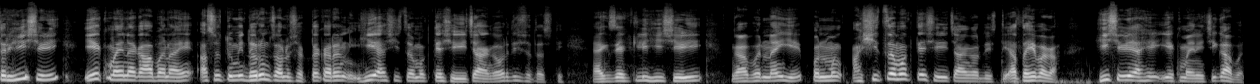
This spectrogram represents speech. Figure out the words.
तर ही शेळी एक महिना गाभण आहे असं तुम्ही धरून चालू शकता कारण ही अशी चमक त्या शेळीच्या अंगावर दिसत असते. ॲक्झॅक्टली ही शेळी गाभण नाही आहे पण मग अशी चमक त्या शेळीच्या अंगावर दिसते. आता हे बघा ही शेळी आहे एक महिन्याची गाभण.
